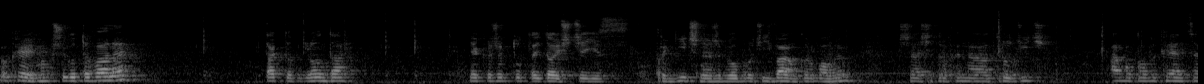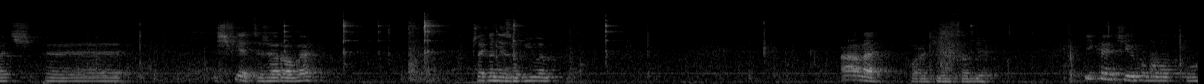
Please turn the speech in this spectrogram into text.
Ok, mam przygotowane. Tak to wygląda. Jako, że tutaj dojście jest tragiczne, żeby obrócić wałem korbowym, trzeba się trochę natrudzić albo powykręcać e, świece żarowe, czego nie zrobiłem, ale poradzimy sobie i kręcimy powolutku.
